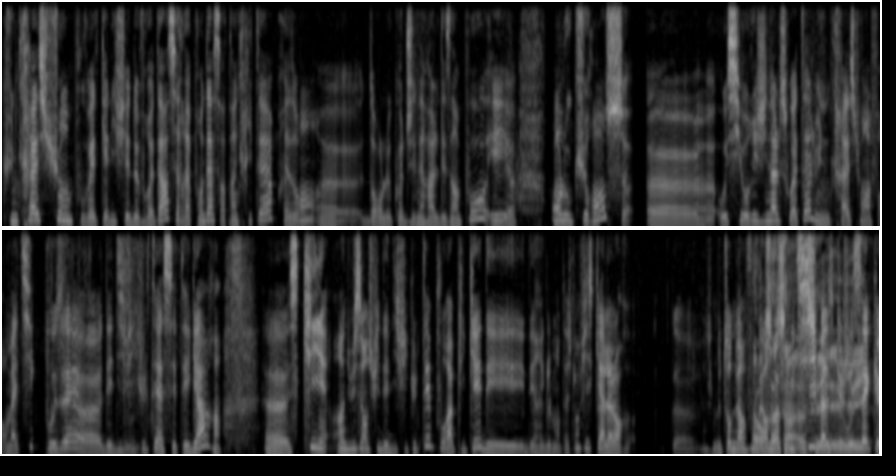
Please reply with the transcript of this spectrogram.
qu'une création pouvait être qualifiée d'œuvre d'art si elle répondait à certains critères présents euh, dans le Code général des impôts. Et euh, en l'occurrence, euh, aussi originale soit-elle, une création informatique posait des difficultés à cet égard, ce qui induisait ensuite des difficultés pour appliquer des, des réglementations fiscales. Alors, je me tourne vers vous, Bernard Couty, parce que je sais que...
